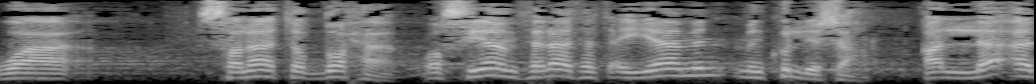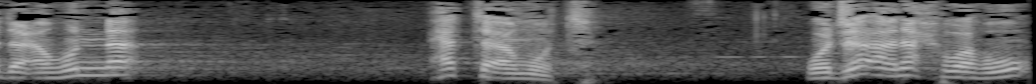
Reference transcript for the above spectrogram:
وصلاة الضحى وصيام ثلاثة أيام من كل شهر. قال لا أدعهن حتى أموت. وجاء نحوه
